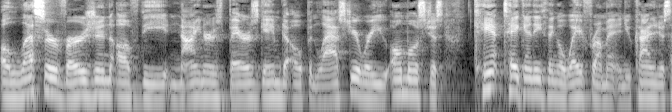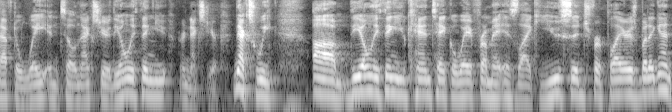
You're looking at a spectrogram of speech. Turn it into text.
a lesser version of the Niners Bears game to open last year where you almost just can't take anything away from it and you kind of just have to wait until next year. The only thing you or next year, next week, um, the only thing you can take away from it is like usage for players. But again,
